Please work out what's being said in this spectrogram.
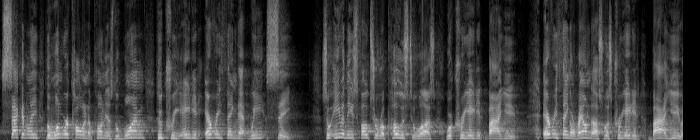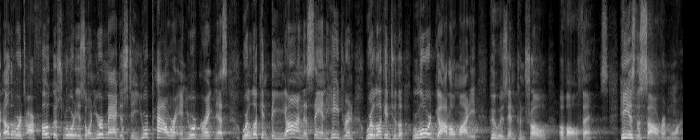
Secondly, the one we're calling upon is the one who created everything that we see. So even these folks who are opposed to us were created by you. Everything around us was created by you. In other words, our focus, Lord, is on your majesty, your power, and your greatness. We're looking beyond the Sanhedrin. We're looking to the Lord God Almighty who is in control of all things. He is the sovereign one.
